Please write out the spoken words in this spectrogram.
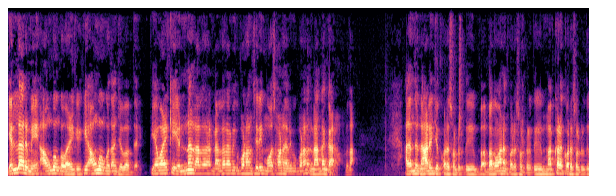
எல்லாருமே அவங்கவுங்க வாழ்க்கைக்கு அவங்கவுங்க தான் ஜவாப்தாரி. என் வாழ்க்கை என்ன நல்ல நல்ல நிலைமைக்கு போனாலும் சரி மோசமான நிலைமைக்கு போனாலும் அது நான் தான் காரணம். அவ்வளோதான் அது வந்து நாலேஜை குறை சொல்கிறது பகவானை குறை சொல்கிறது மக்களை குறை சொல்கிறது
